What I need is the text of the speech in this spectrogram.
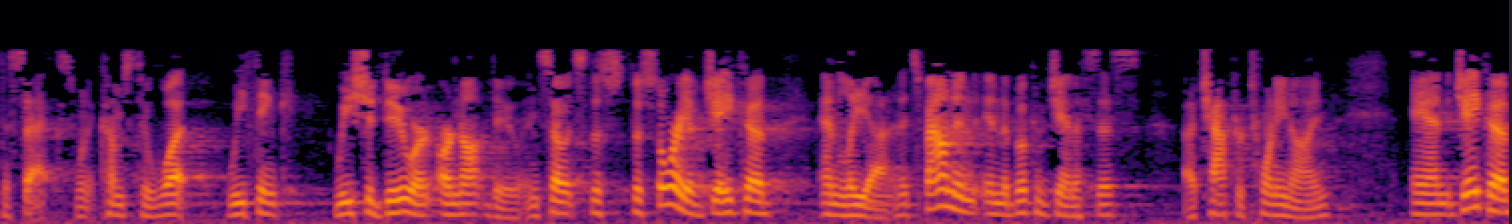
to sex, when it comes to what we think we should do or, or not do. And so it's the, the, story of Jacob and Leah. And it's found in, in the book of Genesis, uh, chapter 29. And Jacob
